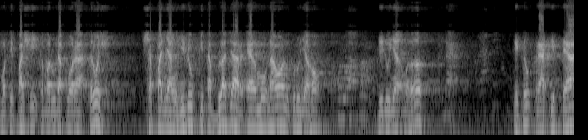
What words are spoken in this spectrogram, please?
motivasi kebardak mura terus sepanjang hidup kita belajar ilmu naon gurunyaho di dunia itu kreatif tea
